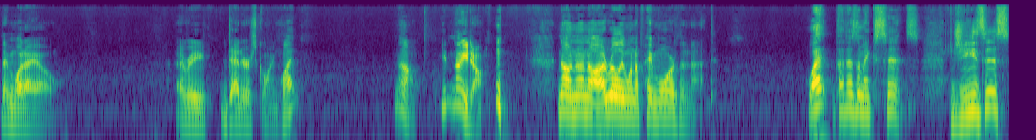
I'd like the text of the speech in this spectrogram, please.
than what I owe. Every debtor's going, What? No, no, you don't. no, no, no, I really want to pay more than that. What? That doesn't make sense. Jesus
